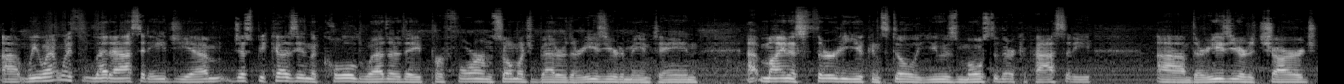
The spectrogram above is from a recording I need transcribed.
Uh, we went with lead acid AGM just because in the cold weather they perform so much better. They're easier to maintain, at minus 30, you can still use most of their capacity. Um, they're easier to charge.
